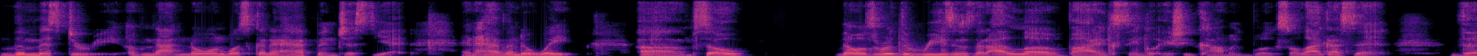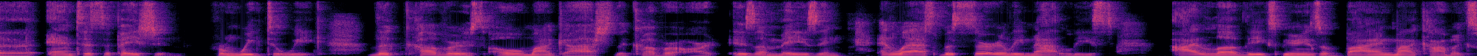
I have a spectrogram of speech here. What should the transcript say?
the mystery of not knowing what's going to happen just yet and having to wait. Um, so those were the reasons that I love buying single issue comic books. So like I said, the anticipation from week to week. The covers, oh my gosh, the cover art is amazing. And last but certainly not least, I love the experience of buying my comics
